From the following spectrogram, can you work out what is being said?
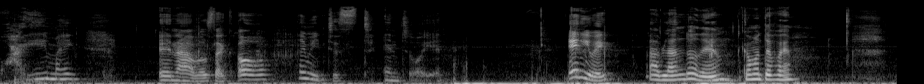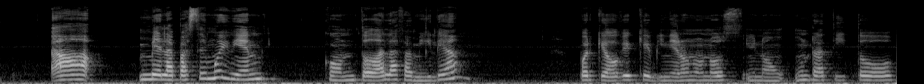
why am I? And I was like, oh, let me just enjoy it. Anyway, Hablando de, ¿cómo te fue? Ah, me la pasé muy bien con toda la familia. Porque obvio que vinieron unos, you know, un ratito.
